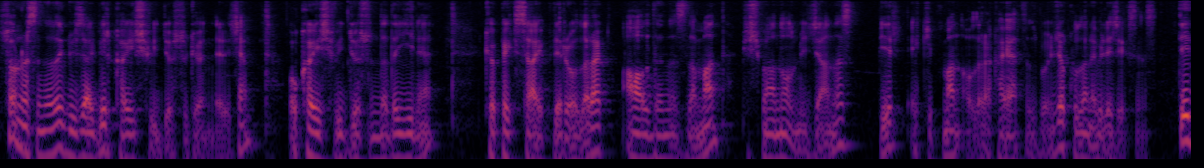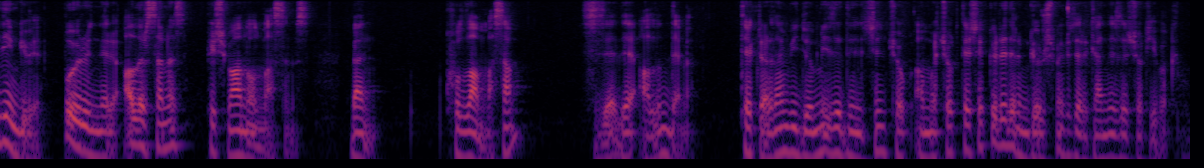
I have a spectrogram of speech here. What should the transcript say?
Sonrasında da güzel bir kayış videosu göndereceğim. O kayış videosunda da yine köpek sahipleri olarak aldığınız zaman pişman olmayacağınız bir ekipman olarak hayatınız boyunca kullanabileceksiniz. Dediğim gibi bu ürünleri alırsanız pişman olmazsınız. Ben kullanmasam size de alın demem. Tekrardan videomu izlediğiniz için çok ama çok teşekkür ederim. Görüşmek üzere. Kendinize çok iyi bakın.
